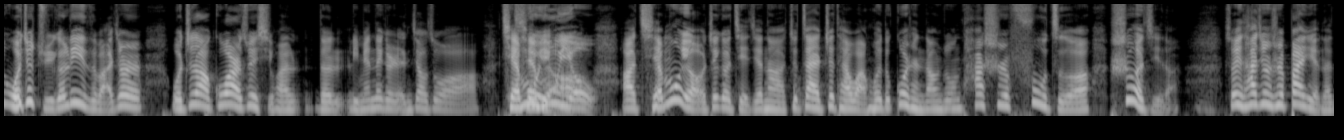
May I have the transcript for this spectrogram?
我就举个例子吧，就是我知道郭二最喜欢的里面那个人叫做钱前木友友啊，钱木友这个姐姐呢，就在这台晚会的过程当中，她是负责设计的。所以他就是扮演的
